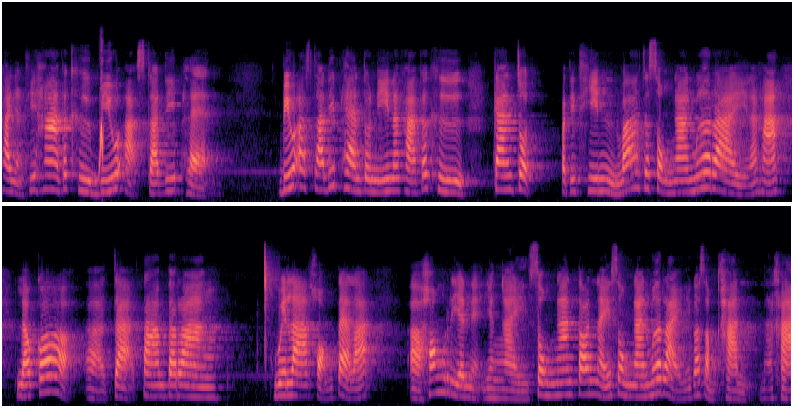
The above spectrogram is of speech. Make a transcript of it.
ค่ะอย่างที่ 5 ก็คือ build a study plan build a study plan ตัวนี้นะคะก็คือการจดปฏิทินว่าจะส่งงานเมื่อไหร่นะคะ แล้วก็จะตามตารางเวลาของแต่ละห้องเรียนเนี่ยยังไง ส่งงานตอนไหนส่งงานเมื่อไหร่นี่ก็สำคัญนะคะ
